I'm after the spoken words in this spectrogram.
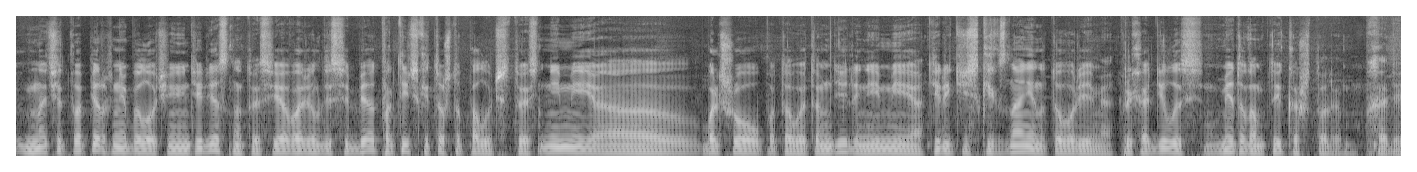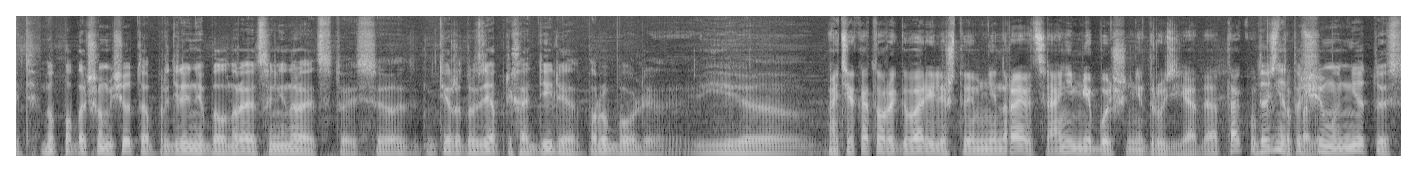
Значит, во-первых, мне было очень интересно, то есть я варил для себя фактически то, что получится. То есть не имея э, большого опыта в этом деле, не имея теоретических знаний на то время, приходилось методом тыка, что ли, ходить. Но по большому счету определение было нравится, не нравится. То есть э, те же друзья приходили, пробовали и... э, А те, которые говорили, что им не нравится, они мне больше не друзья, да? Так Да нет, поступали? почему нет? То есть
